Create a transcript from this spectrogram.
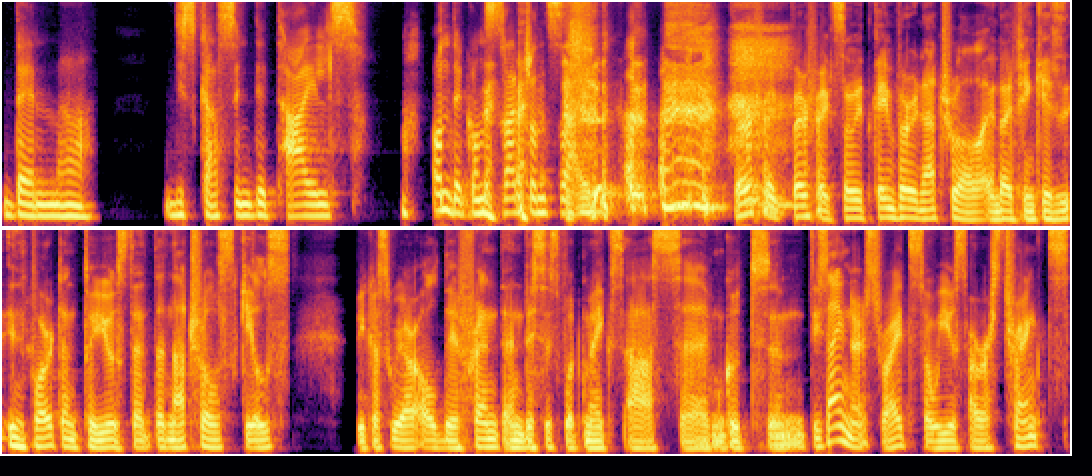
than uh, discussing details on the construction side. perfect, perfect. So it came very natural. And I think it's important to use the, the natural skills because we are all different. And this is what makes us um, good um, designers, right? So we use our strengths.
